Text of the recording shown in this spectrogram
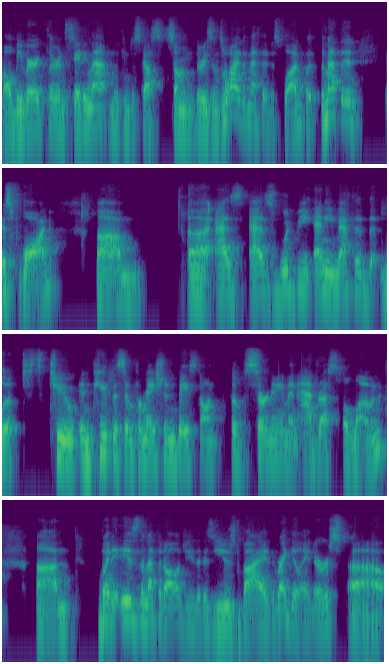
I'll be very clear in stating that, and we can discuss some of the reasons why the method is flawed. But the method is flawed, um, uh, as as would be any method that looked to impute this information based on the surname and address alone. Um, but it is the methodology that is used by the regulators uh,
